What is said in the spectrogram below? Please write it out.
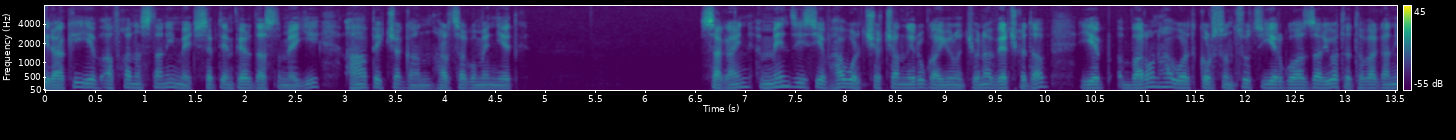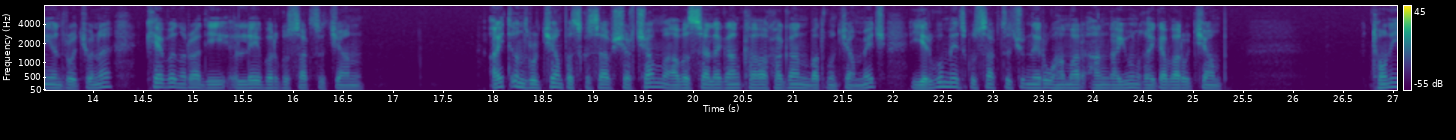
Իրաքի եւ Աֆղանստանի մեջ սեպտեմբեր 11-ի ահապեկչական հարձակումեն յետ Սակայն Մենզիս եւ Հավարդ շրջաններու գայունությունը վերջ կդավ, եւ բարոն Հավարդ կորսնցուց 2007 թվականի ընտրությունը Քևին Ռադի Լեյբոր գուսակցության Այդ ընդրությամբ սկսավ շրջանը ավսալական քաղաքական պատմության մեջ երկու մեծ կուսակցություններու համար անգայուն ղեկավարությամբ Թոնի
